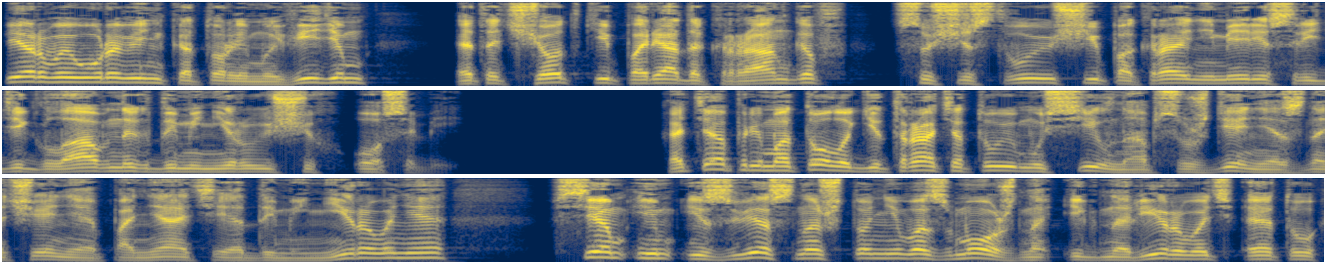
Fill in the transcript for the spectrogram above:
Первый уровень, который мы видим, это четкий порядок рангов, существующий, по крайней мере, среди главных доминирующих особей. Хотя приматологи тратят уйму сил на обсуждение значения понятия доминирования, всем им известно, что невозможно игнорировать эту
